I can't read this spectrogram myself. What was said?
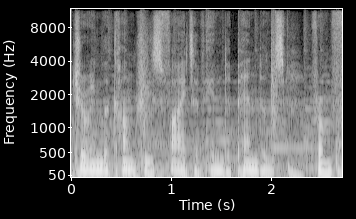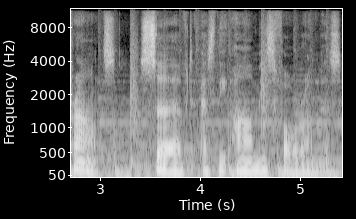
during the country's fight of independence from France served as the army's forerunners.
